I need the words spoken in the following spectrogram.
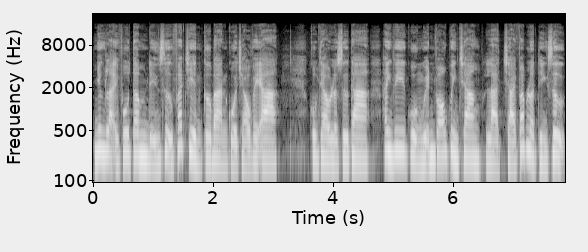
nhưng lại vô tâm đến sự phát triển cơ bản của cháu VA. Cũng theo luật sư Tha, hành vi của Nguyễn Võ Quỳnh Trang là trái pháp luật hình sự,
